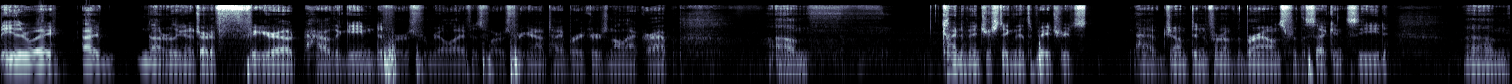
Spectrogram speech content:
either way, I'm not really going to try to figure out how the game differs from real life as far as figuring out tiebreakers and all that crap. Um, kind of interesting that the Patriots have jumped in front of the Browns for the second seed. Um,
